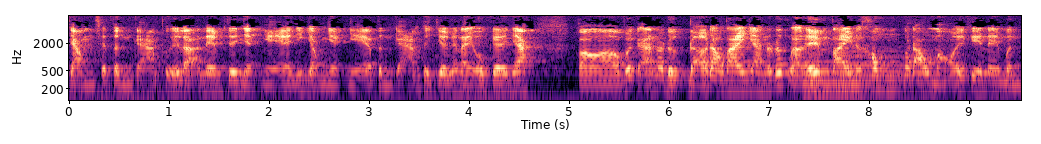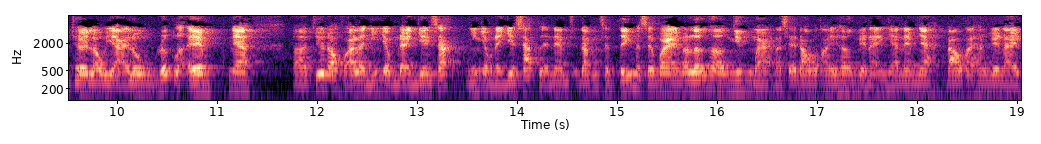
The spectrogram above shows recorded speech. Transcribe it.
trầm sẽ tình cảm. Có nghĩa là anh em chơi nhạc nhẹ những dòng nhạc nhẹ tình cảm thì chơi cái này ok nha còn ờ, với cả nó được đỡ đau tay nha nó rất là êm tay nó không có đau mỏi khi anh em mình chơi lâu dài luôn rất là êm nha. À, chứ đâu phải là những dòng đàn dây sắt những dòng đàn dây sắt thì anh em sẽ đánh sẽ tiếng nó sẽ vang nó lớn hơn nhưng mà nó sẽ đau tay hơn cây này nha anh em nha đau tay hơn cây này.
